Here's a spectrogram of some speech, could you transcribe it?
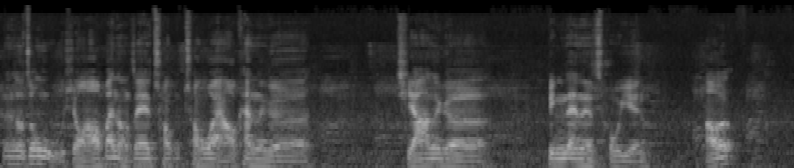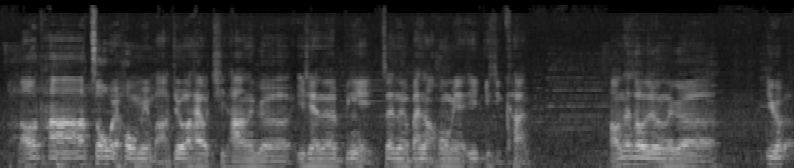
那时候中午午休，然后班长在窗窗外，然后看那个其他那个兵在那抽烟，然后然后他周围后面吧，就还有其他那个以前的兵也在那个班长后面一一起看，然后那时候就那个一个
